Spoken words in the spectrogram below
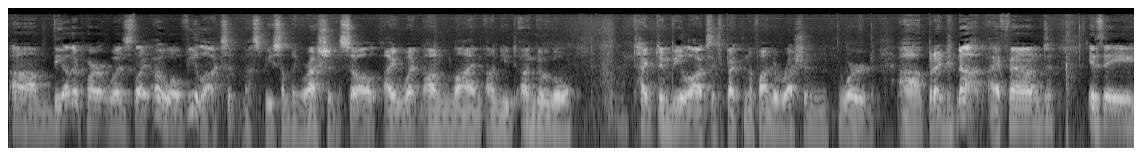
Um, the other part was like, oh well, Velox. It must be something Russian. So I went online on on Google, typed in Velox, expecting to find a Russian word, uh, but I did not. I found it is a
